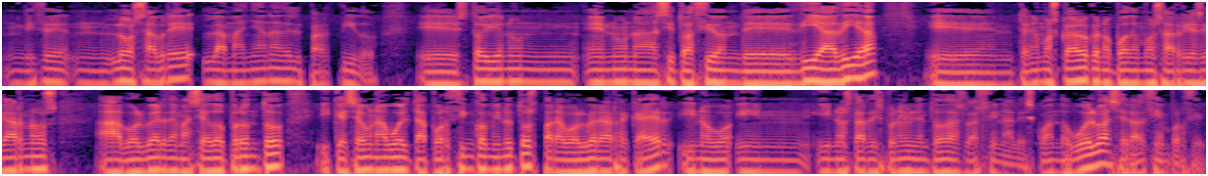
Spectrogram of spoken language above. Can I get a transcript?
dice lo sabré la mañana del partido. estoy en, un, en una situación de día a día. tenemos claro que no podemos arriesgarnos a volver demasiado pronto y que sea una vuelta por cinco minutos para volver a recaer y no, y, no estar disponible en todas las finales. Cuando vuelva será al 100%.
